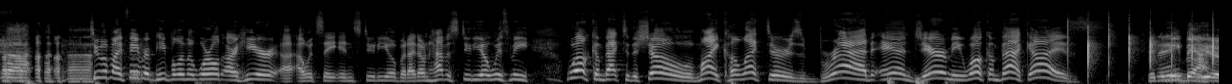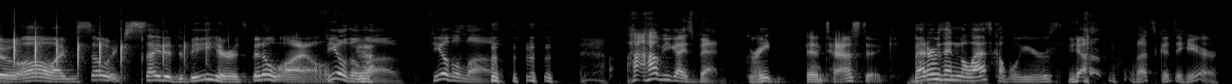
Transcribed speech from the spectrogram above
Two of my favorite people in the world are here. Uh, I would say in studio, but I don't have a studio with me. Welcome back to the show, my collectors, Brad and Jeremy. Welcome back, guys. Good to be Thank back. you. Oh, I'm so excited to be here. It's been a while. Feel the Yeah. love. Feel the love. H- how have you guys been? Great. Fantastic. Better than the last couple years. Yeah, well, that's good to hear.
